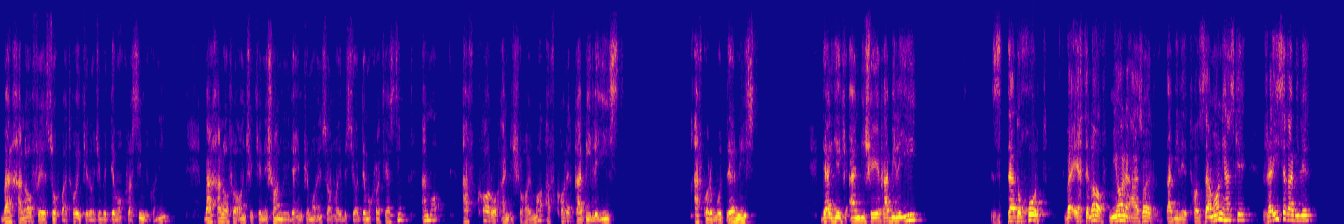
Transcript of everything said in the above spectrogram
برخلاف صحبت هایی که راجع به دموکراسی می‌کنیم برخلاف آنچه که نشان می‌دهیم که ما انسان های بسیار دموکراتی هستیم اما افکار و اندیشه های ما افکار قبیله است. افکار مدرن نیست. در یک اندیشه قبیله ای زد و خورد و اختلاف میان اعضای قبیله تا زمانی هست که رئیس قبیله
